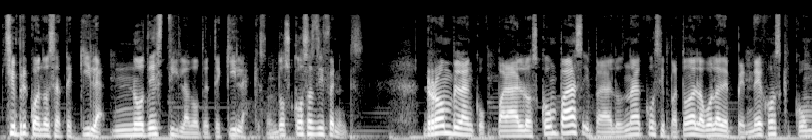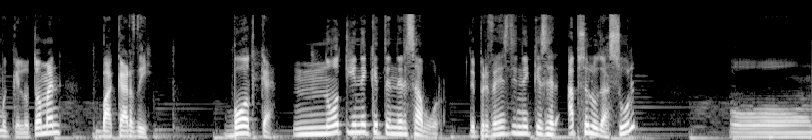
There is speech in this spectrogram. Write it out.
Siempre y cuando sea tequila, no destilado de tequila, que son dos cosas diferentes. Ron blanco, para los compas y para los nacos y para toda la bola de pendejos que como que lo toman, Bacardi. Vodka, no tiene que tener sabor. De preferencia tiene que ser absoluto azul. O...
